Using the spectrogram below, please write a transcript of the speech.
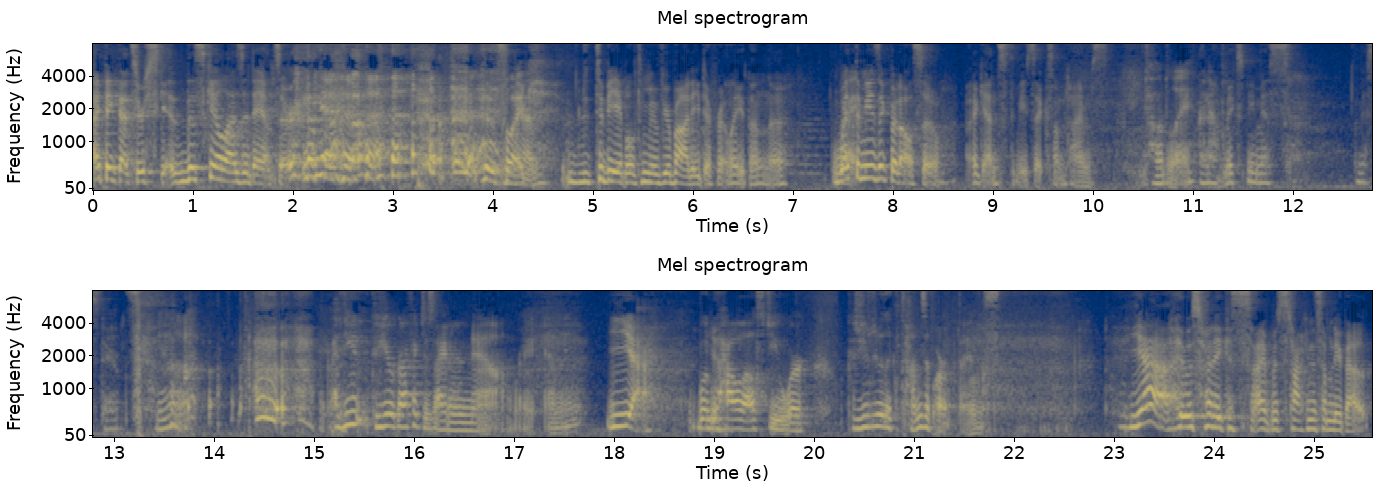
I think that's your skill, the skill as a dancer. yeah, it's like to be able to move your body differently than the with Right. the music, but also against the music sometimes. Totally. I know it makes me miss miss dance. Yeah. Have you? Because you're a graphic designer now, right, Emily? Yeah. But Yeah. how else do you work? Because you do like tons of art things. Yeah, it was funny because I was talking to somebody about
